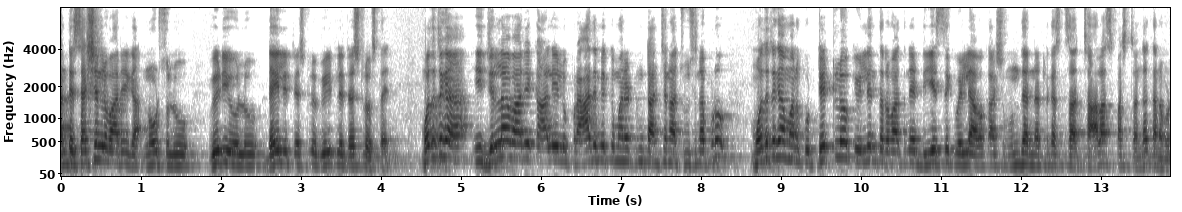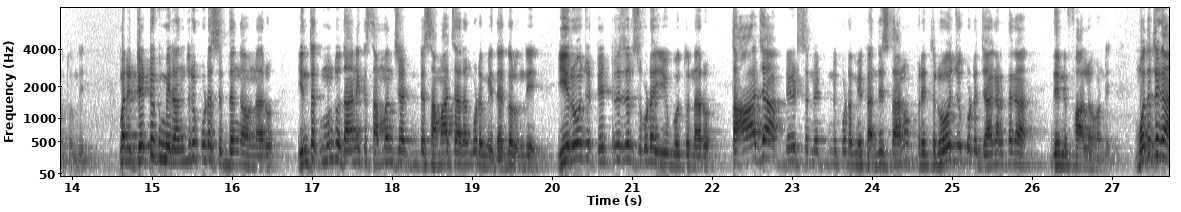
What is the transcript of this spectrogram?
అంటే సెషన్ల వారీగా నోట్సులు వీడియోలు డైలీ టెస్టులు వీక్లీ టెస్టులు వస్తాయి. మొదటగా ఈ జిల్లా వారీ ఖాళీలు ప్రాథమికమైనటువంటి అంచనా చూసినప్పుడు మొదటగా మనకు టెట్లోకి వెళ్ళిన తర్వాతనే డిఎస్సికి వెళ్ళే అవకాశం ఉంది అన్నట్లుగా చాలా స్పష్టంగా కనబడుతుంది. మరి టెట్కు మీరందరూ కూడా సిద్ధంగా ఉన్నారు. ఇంతకు ముందు దానికి సంబంధించినటువంటి సమాచారం కూడా మీ దగ్గర ఉంది. ఈ రోజు టెట్ రిజల్ట్స్ కూడా ఇవ్వబోతున్నారు. తాజా అప్డేట్స్ అన్నింటిని కూడా మీకు అందిస్తాను. ప్రతిరోజు కూడా జాగ్రత్తగా దీన్ని ఫాలో అవ్వండి. మొదటగా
